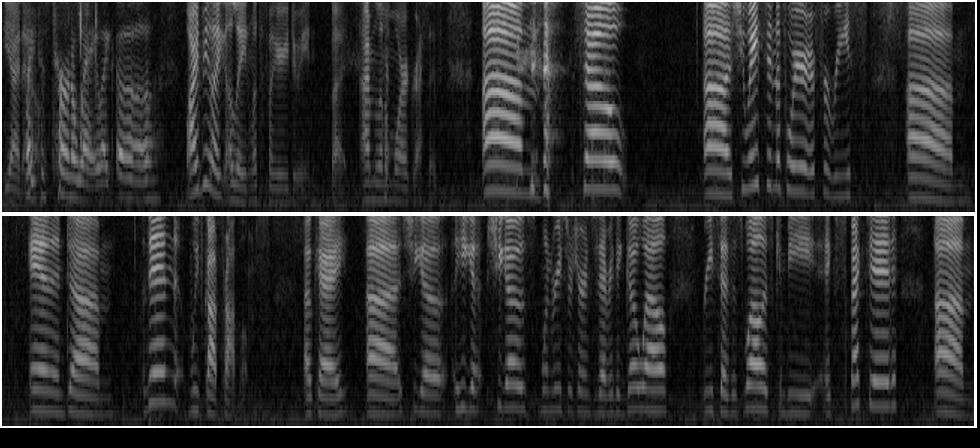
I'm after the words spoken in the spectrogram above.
yeah, I know. like just turn away. Like, uh. Well, I'd be like Elain, what the fuck are you doing? But I'm a little more aggressive. Um, so uh, she waits in the foyer for Rhys, um, and um, then we've got problems. Okay. Uh, she go. He go. She goes when Rhys returns. Did everything go well? Rhys says as well as can be expected. Um,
